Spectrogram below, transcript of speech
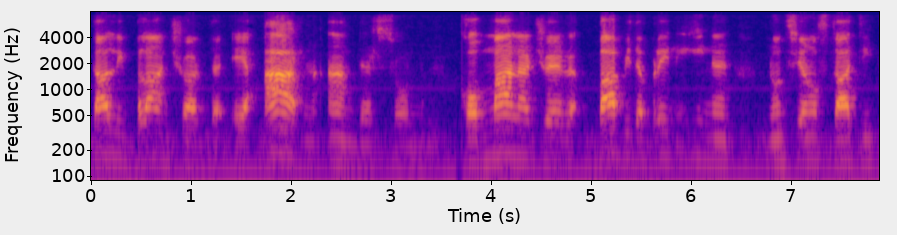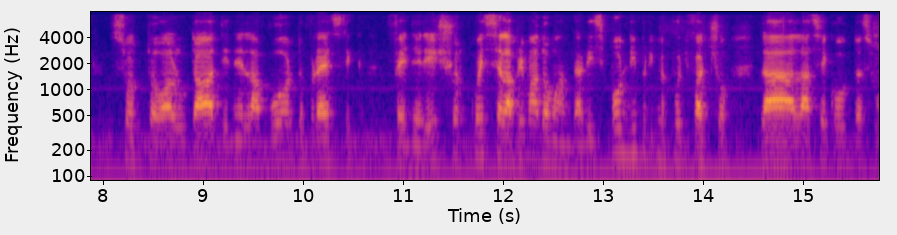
Tully Blanchard e Arn Anderson con manager Bobby the Brain Heenan non siano stati sottovalutati nella World Wrestling Federation? Questa è la prima domanda. Rispondi prima e poi ti faccio la, la seconda su,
